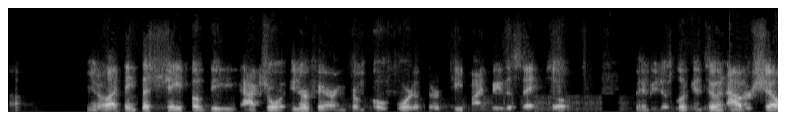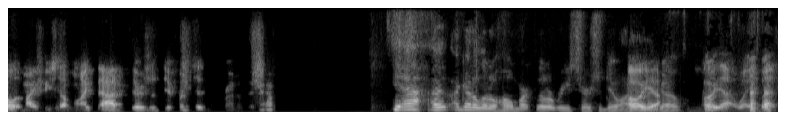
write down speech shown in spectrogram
uh, you know, I think the shape of the actual inner fairing from 04 to 13 might be the same. So maybe just look into an outer shell. It might be something like that if there's a difference in front of it. Yeah, I, I got a little homework, a little research to do on it. Oh, yeah. go, oh, go Oh, yeah. that way. But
